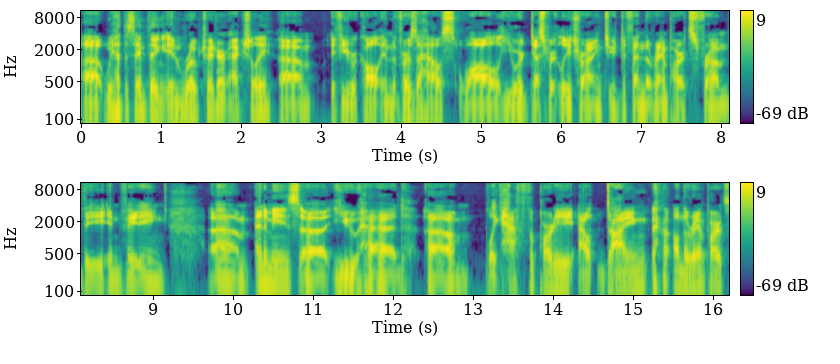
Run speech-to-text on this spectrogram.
Uh, we had the same thing in Rogue Trader, actually. Um, if you recall, in the Verza house, while you were desperately trying to defend the ramparts from the invading um, enemies, uh, you had um, like half the party out dying on the ramparts,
